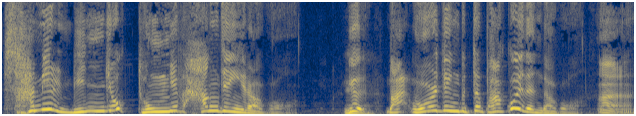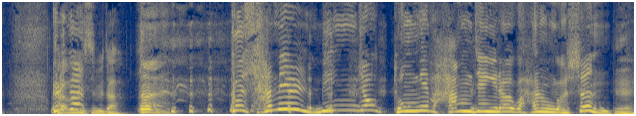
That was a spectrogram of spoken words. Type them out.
3.1 민족 독립 항쟁이라고. 이거 마- 워딩부터 바꿔야 된다고. 어. 그러니까 잘못했습니다. 예. 그3.1 민족 독립 항쟁이라고 하는 것은 예.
